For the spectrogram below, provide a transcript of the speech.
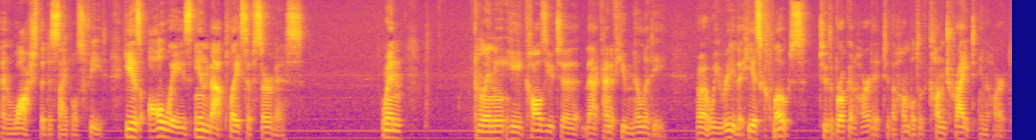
and washed the disciples' feet. He is always in that place of service. When when he calls you to that kind of humility, uh, we read that he is close to the brokenhearted, to the humble, to the contrite in heart.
